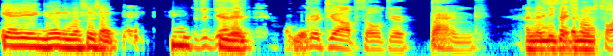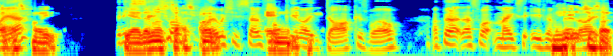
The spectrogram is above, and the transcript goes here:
get in, good, and also he's like, Did you get it? Good job, soldier. Bang. And then he you get the you on most fire? satisfying. Then he Yeah, the sets most you on fire, which is so fucking ending. like dark as well. I feel like that's what makes it even better. Like, like,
